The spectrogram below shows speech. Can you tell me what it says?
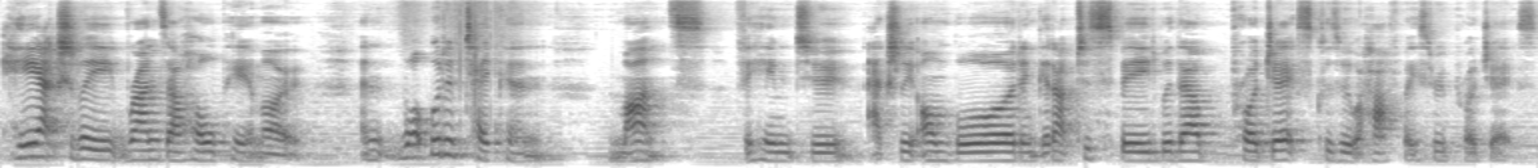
he actually runs our whole PMO. And what would have taken months for him to actually onboard and get up to speed with our projects because we were halfway through projects.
